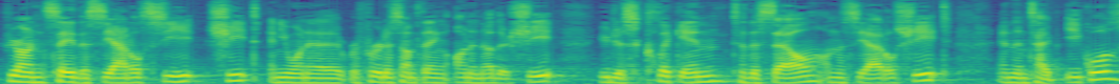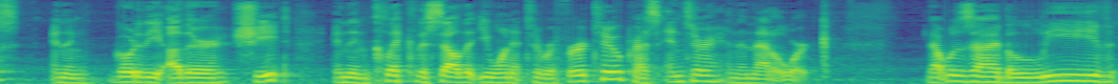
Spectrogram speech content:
if you're on, say, the Seattle sheet and you want to refer to something on another sheet, you just click in to the cell on the Seattle sheet and then type equals and then go to the other sheet and then click the cell that you want it to refer to, press enter, and then that'll work. That was, I believe,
